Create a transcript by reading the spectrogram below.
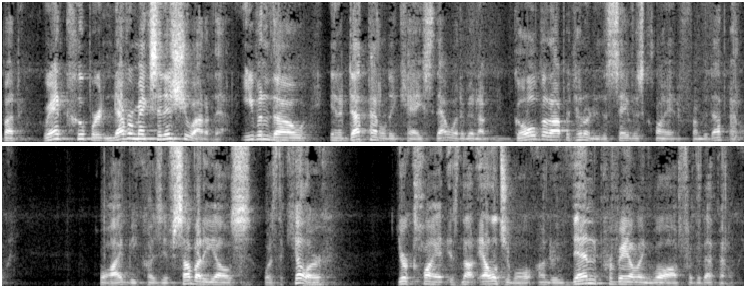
But Grant Cooper never makes an issue out of that, even though in a death penalty case, that would have been a golden opportunity to save his client from the death penalty. Why? Because if somebody else was the killer, your client is not eligible under then prevailing law for the death penalty.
